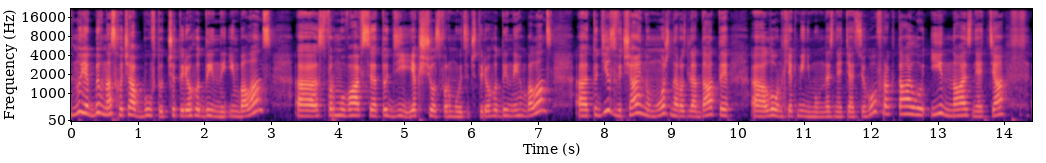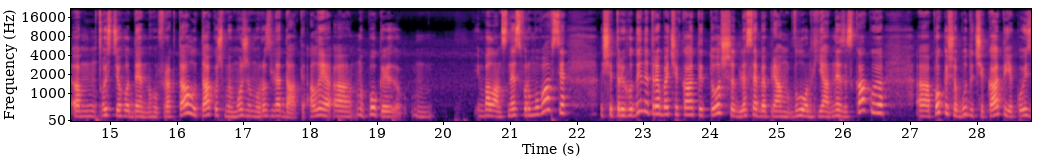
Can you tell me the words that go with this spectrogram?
Ну, якби в нас хоча б був тут 4-годинний імбаланс, е, сформувався тоді, якщо сформується 4-годинний імбаланс, е, тоді, звичайно, можна розглядати е, лонг як мінімум на зняття цього фракталу і на зняття ем, ось цього денного фракталу також ми можемо розглядати. Але ну, поки імбаланс не сформувався, ще 3 години треба чекати, тож для себе прям в лонг я не заскакую. Е, Поки що буду чекати якоїсь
